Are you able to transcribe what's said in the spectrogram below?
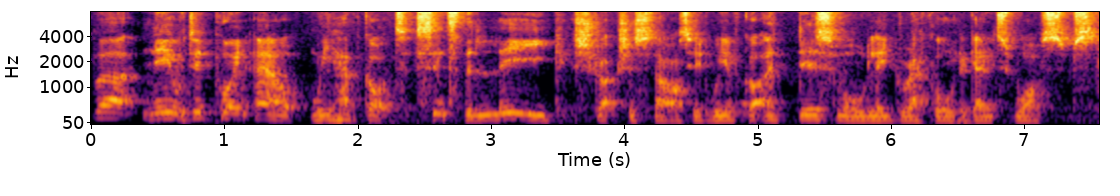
But Neil did point out we have got, since the league structure started, we have got a dismal league record against Wasps,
